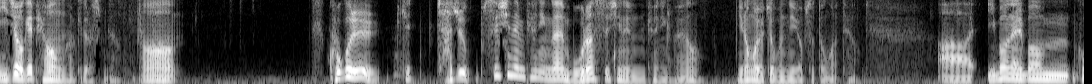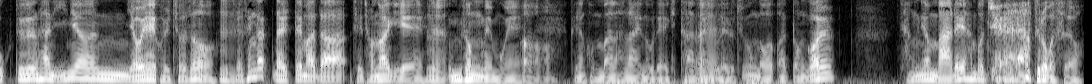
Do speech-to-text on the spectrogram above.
이적의 병 함께 들었습니다. 어, 곡을 이렇게 자주 쓰시는 편인가요? 몰아 쓰시는 편인가요? 이런 걸 여쭤본 일이 없었던 것 같아요. 아, 이번 앨범 곡들은 한 2년 여에 걸쳐서 음. 제가 생각날 때마다 제 전화기에 네. 음성 메모에 아, 그냥 건반 하나의 노래, 기타 하나의 네. 노래로 쭉 넣어왔던 걸 작년 말에 한번 쭉 들어봤어요.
